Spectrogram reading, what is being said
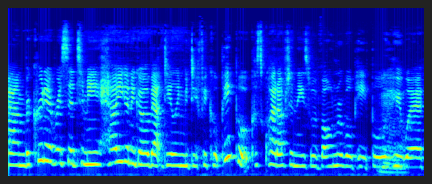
um, recruiter ever said to me, "How are you going to go about dealing with difficult people?" Because quite often these were vulnerable people who were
